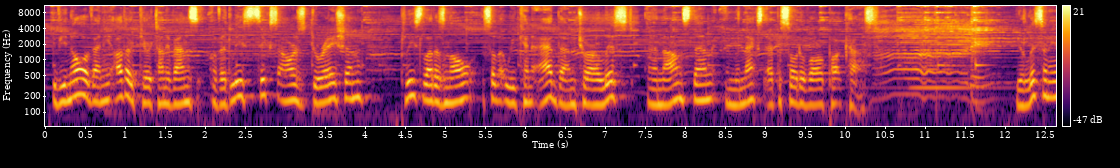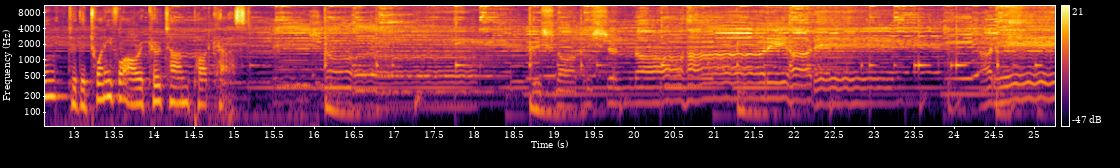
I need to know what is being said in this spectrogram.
If you know of any other kirtan events of at least six hours duration, please let us know so that we can add them to our list and announce them in the next episode of our podcast. You're listening to the 24 Hour Kirtan podcast. Krishna, Krishna, Hare Hare, Hare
